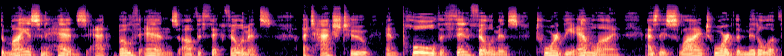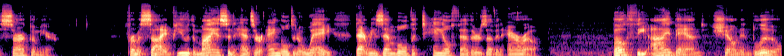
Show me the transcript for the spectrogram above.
the myosin heads at both ends of the thick filaments attach to and pull the thin filaments toward the M line as they slide toward the middle of the sarcomere. From a side view, the myosin heads are angled in a way that resemble the tail feathers of an arrow. Both the I band, shown in blue,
